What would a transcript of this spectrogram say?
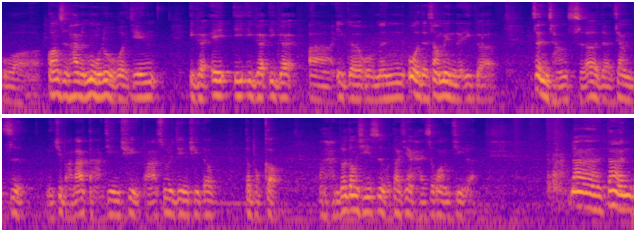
我光是它的目录，我已经一个 A 一一个一个啊一个我们 Word 上面的一个正常十二的这样字，你去把它打进去，把它输入进去都都不够啊。很多东西是我到现在还是忘记了。那当然，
